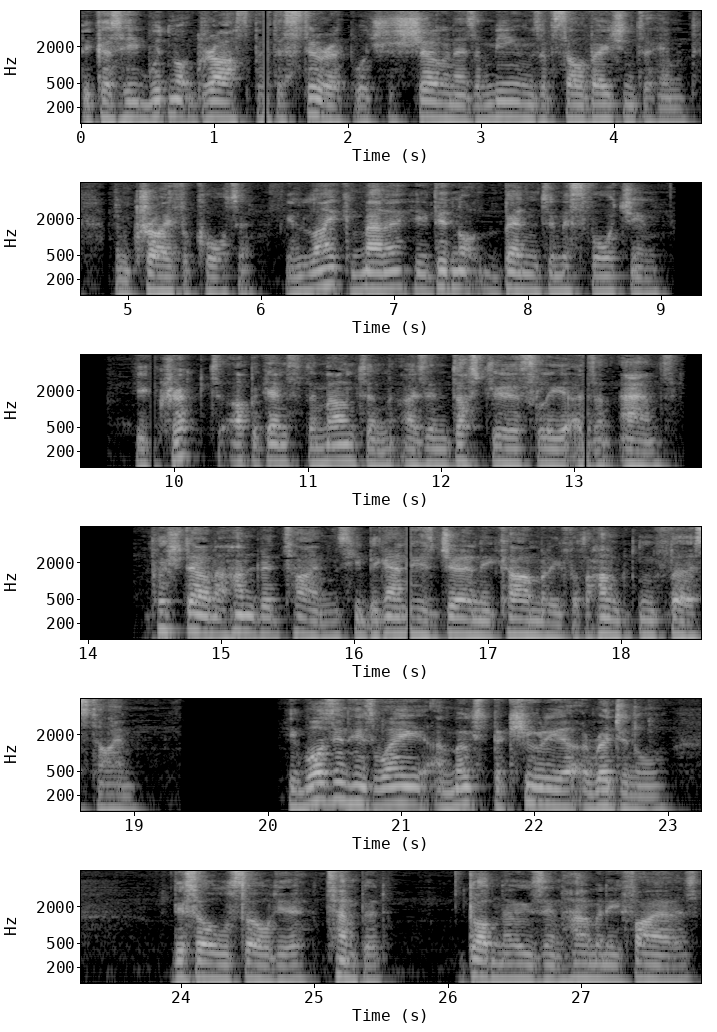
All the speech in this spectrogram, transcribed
because he would not grasp at a stirrup which was shown as a means of salvation to him and cry for quarter. In like manner, he did not bend to misfortune. He crept up against the mountain as industriously as an ant. Pushed down a hundred times, he began his journey calmly for the hundred and first time. He was in his way a most peculiar original, this old soldier, tempered, God knows in how many fires,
